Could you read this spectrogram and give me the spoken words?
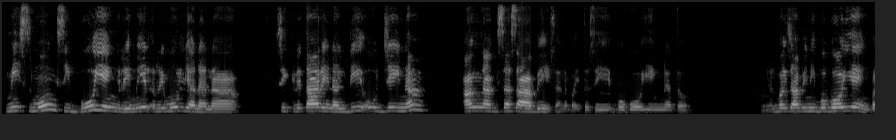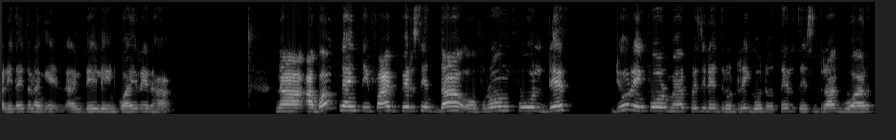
Mismong si Boyeng Rimulya na na sekretary ng DOJ na ang nagsasabi. Sana ba ito si Boboyeng na to? Ano bang sabi ni Boboyeng? Balita ito ng, ng Daily Inquirer ha? Na about 95% daw of wrongful death during former President Rodrigo Duterte's drug war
